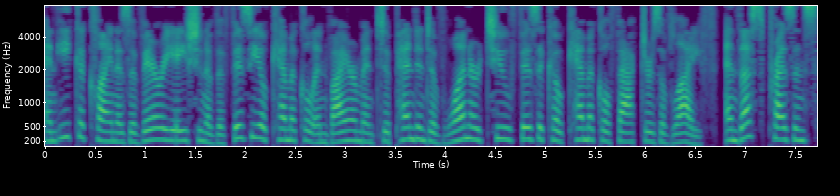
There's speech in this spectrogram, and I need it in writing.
an ecocline is a variation of the physiochemical environment dependent of one or two physico-chemical factors of life, and thus presence,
